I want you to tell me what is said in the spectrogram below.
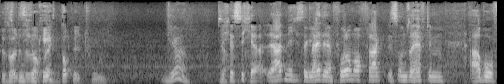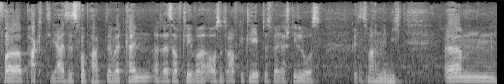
Du solltest es auch okay? gleich doppelt tun. Ja, sicher, sicher. Der hat nicht, ist der gleiche, der im Forum auch fragt, ist unser Heft im Abo verpackt? Ja, es ist verpackt. Da wird kein Adressaufkleber außen drauf geklebt, das wäre ja stillos. Das machen wir nicht. Ähm,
